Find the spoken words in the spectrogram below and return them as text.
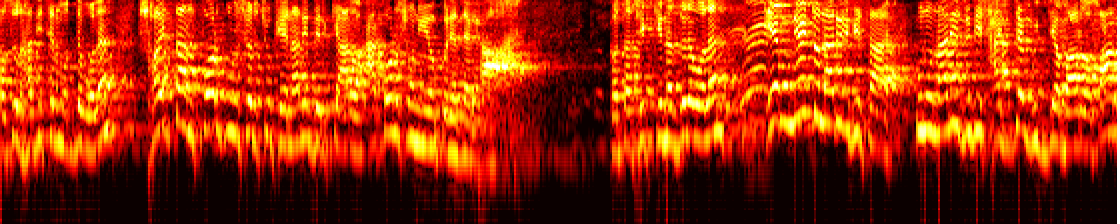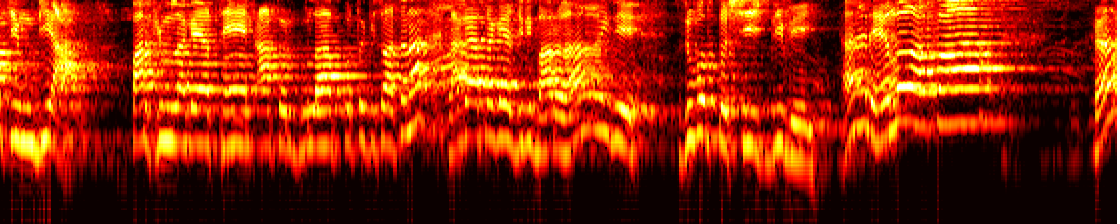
রসুল হাদিসের মধ্যে বলেন, শয়তান পর পুরুষের চোখে নারীদেরকে আরও আকর্ষণীয় করে দেখায়। কথা ঠিক কিনা জোরে বলেন? এমনি তো নারীর ফিসায় কোনো নারী যদি সাজ্জা গুজ্জা বারো পারফিউম দিয়া পারফিউম লাগাইয়া সেন্ট, আতর, গোলাপ, কত কিছু আছে না? লাগায়া টাগায় যদি বারো হাই রে, যুবক তো শীষ দিবেই। হ্যাঁ রে, হ্যালো আপা। হ্যাঁ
